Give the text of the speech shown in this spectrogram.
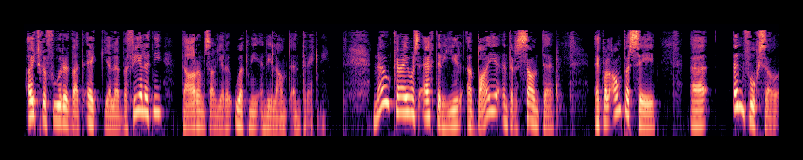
uitgevoer het wat ek julle beveel het nie, daarom sal julle ook nie in die land intrek nie." Nou kry ons egter hier 'n baie interessante ek wil amper sê 'n invoegsel,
